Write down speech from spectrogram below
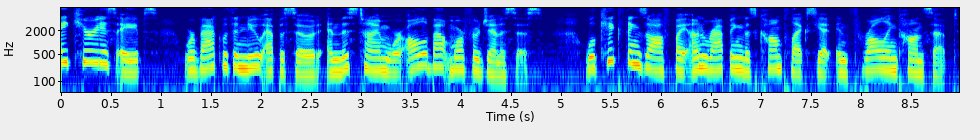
Hey Curious Apes, we're back with a new episode, and this time we're all about morphogenesis. We'll kick things off by unwrapping this complex yet enthralling concept.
